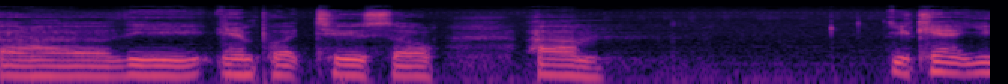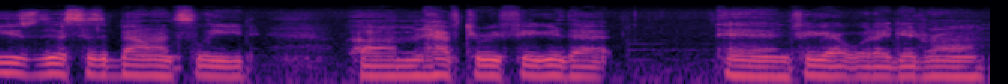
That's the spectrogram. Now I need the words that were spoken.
uh, the input too. So um, you can't use this as a balance lead um, and have to refigure that and figure out what I did wrong.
